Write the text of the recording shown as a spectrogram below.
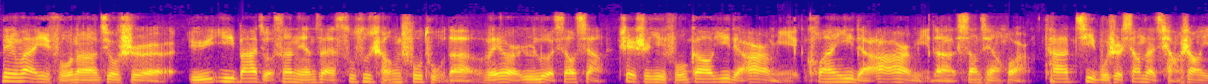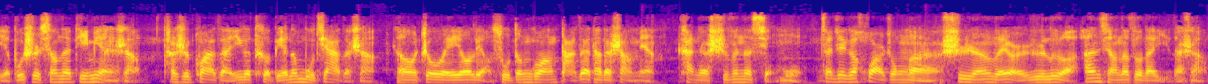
另外一幅呢，就是于一八九三年在苏斯城出土的维尔日勒肖像。这是一幅高一点二米、宽一点二二米的镶嵌画。它既不是镶在墙上，也不是镶在地面上，它是挂在一个特别的木架子上，然后周围有两束灯光打在它的上面。看着十分的醒目。在这个画中呢，诗人维尔日勒安详地坐在椅子上，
